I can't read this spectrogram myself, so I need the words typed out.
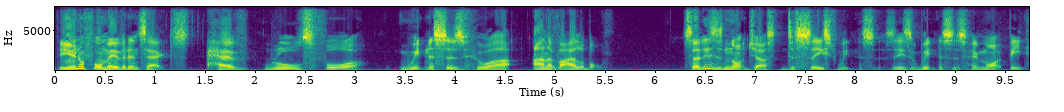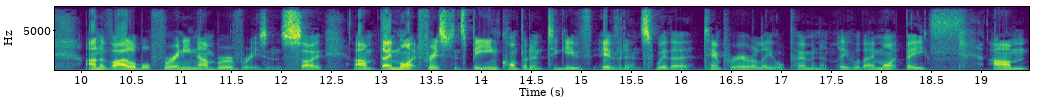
The Uniform Evidence Acts have rules for witnesses who are unavailable. So this is not just deceased witnesses. These are witnesses who might be unavailable for any number of reasons. So um, they might, for instance, be incompetent to give evidence, whether temporarily or permanently, or they might be um,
